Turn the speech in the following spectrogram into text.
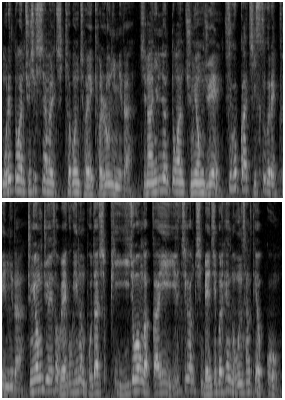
오랫동안 주식시장을 지켜본 저의 결론입니다. 지난 1년 동안 중형주의 수급과 지수 그래프입니다. 중형주에서 외국인은 보다시피 2조 원 가까이 일찌감치 매집을 해놓은 상태였고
